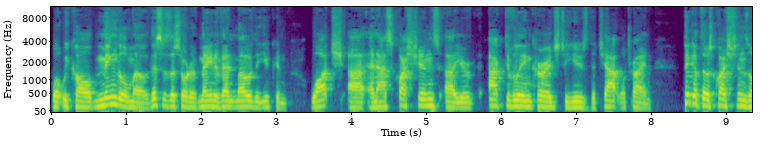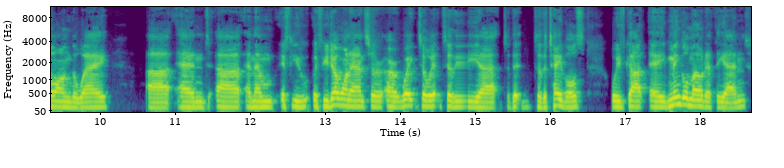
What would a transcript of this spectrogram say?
what we call mingle mode. This is the sort of main event mode that you can watch uh, and ask questions. Uh, you're actively encouraged to use the chat. We'll try and pick up those questions along the way. Uh, and uh, and then if you if you don't want to answer or wait till to the uh, to the to the tables, we've got a mingle mode at the end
